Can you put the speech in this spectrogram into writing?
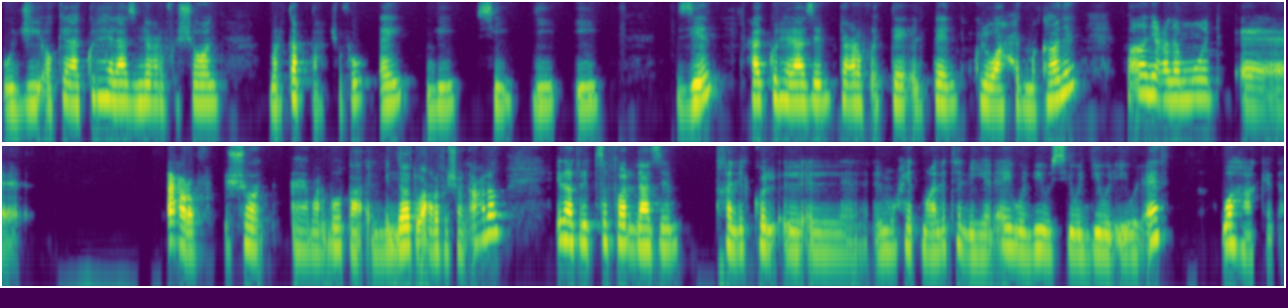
و G okay كلها لازم نعرف شلون مرتبطة. شوفوا؟ A B C D E. زين؟ هاي كلها لازم تعرف أنت ال pin كل واحد مكانه. فأني على مود آه، أعرف شلون آه، مربوطة ال pin ات وأعرف شلون أعرض. إذا تريد صفر لازم تخلي كل المحيط مالتها اللي هي الاي والبي والسي والدي والاي والاف وهكذا.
